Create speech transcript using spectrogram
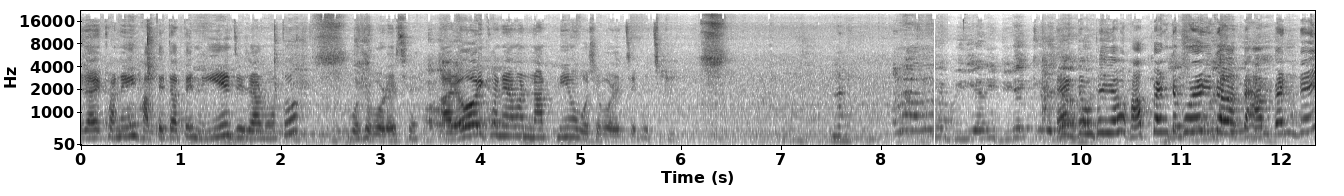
এরা এখানেই হাতে টাতে নিয়ে যে যার মতো বসে পড়েছে। আর ওইখানে আমার নাতনিও বসে পড়েছে বুঝকি একদম উঠে যাও হাফ প্যান্টটা পরে নিতে পারতে হাফ প্যান্ট নেই।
